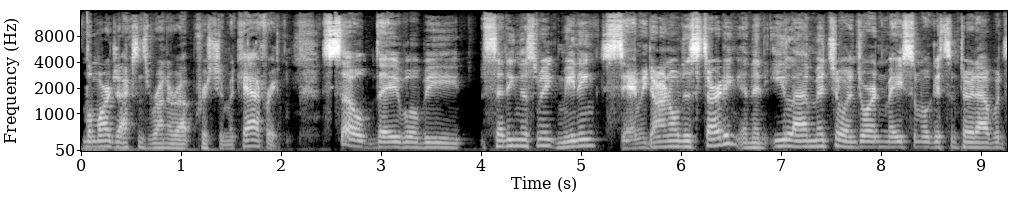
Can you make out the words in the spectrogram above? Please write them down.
Lamar Jackson's runner up, Christian McCaffrey. So they will be setting this week, meaning Sammy Darnold is starting, and then Eli Mitchell and Jordan Mason will get some toad. I would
